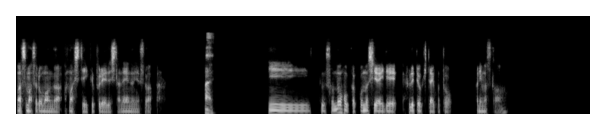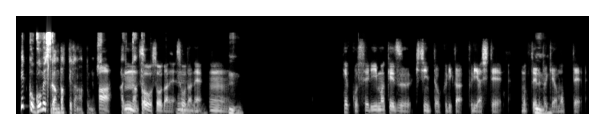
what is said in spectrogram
ますますロマンが増していくプレーでしたね、ヌニエスは。はい。えーと、その他この試合で触れておきたいことありますか？結構ゴメス頑張ってたなと思いました。ああ、うん、そうそうだね、そうだね。うん。うん。結構競り負けず、きちんとクリカクリアして、持っているときは持って、っ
